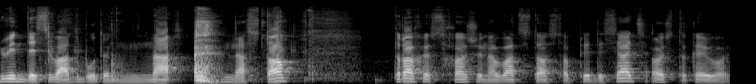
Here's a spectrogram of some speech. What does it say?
він десь ватт буде на, на 100. Трохи схожий на Watt 100-150, ось такий ось.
